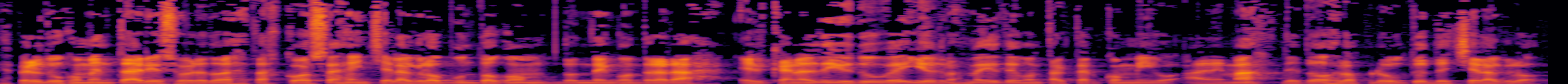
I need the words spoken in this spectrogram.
Espero tus comentarios sobre todas estas cosas en chelaglo.com, donde encontrarás el canal de YouTube y otros medios de contactar conmigo, además de todos los productos de Chelaglo,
